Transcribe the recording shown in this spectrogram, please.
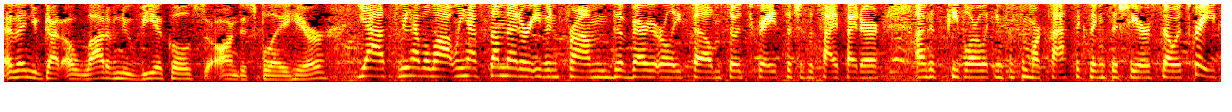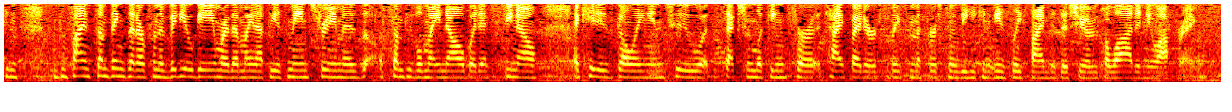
And then you've got a lot of new vehicles on display here. Yes, we have a lot. We have some that are even from the very early film, so it's great, such as a Tie Fighter, because people are looking for some more classic things this year. So it's great. You can you can find some things that are from the video game or that might not be as mainstream as some people might know. But if you know a kid is going into the section looking for a Tie Fighter or something from the first movie, he can easily find it this year. There's a lot of new offerings.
